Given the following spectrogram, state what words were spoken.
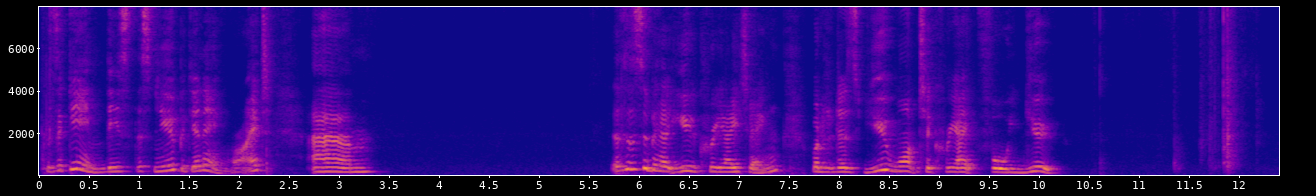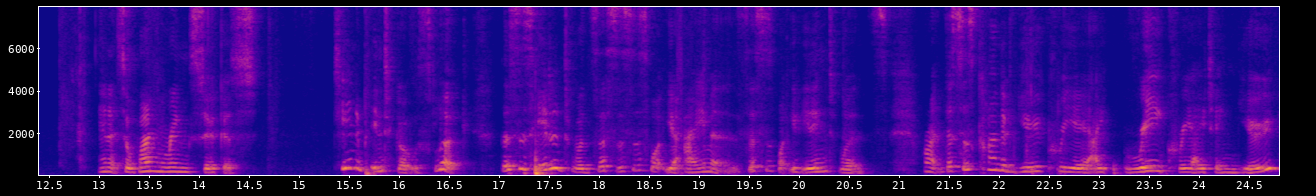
Because again, there's this new beginning, right? Um, this is about you creating what it is you want to create for you and it's a one ring circus. Ten of Pentacles, look, this is headed towards this. This is what your aim is. This is what you're heading towards, right? This is kind of you create, recreating you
